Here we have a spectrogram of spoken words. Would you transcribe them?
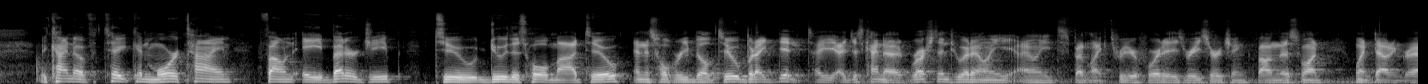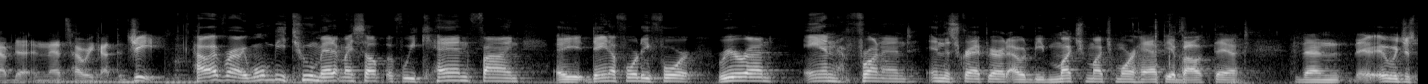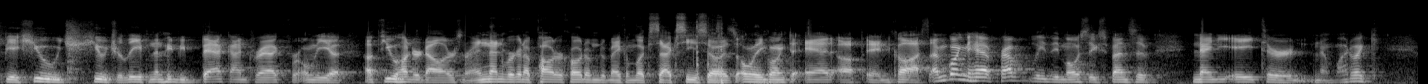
kind of taken more time found a better jeep to do this whole mod too and this whole rebuild too, but I didn't. I, I just kind of rushed into it. I only I only spent like three or four days researching, found this one, went down and grabbed it, and that's how we got the Jeep. However, I won't be too mad at myself if we can find a Dana 44 rear end and front end in the scrapyard. I would be much, much more happy about that then it would just be a huge, huge relief. And then we'd be back on track for only a, a few hundred dollars. And then we're gonna powder coat them to make them look sexy. So it's only going to add up in cost. I'm going to have probably the most expensive 98 or, no, why do I,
